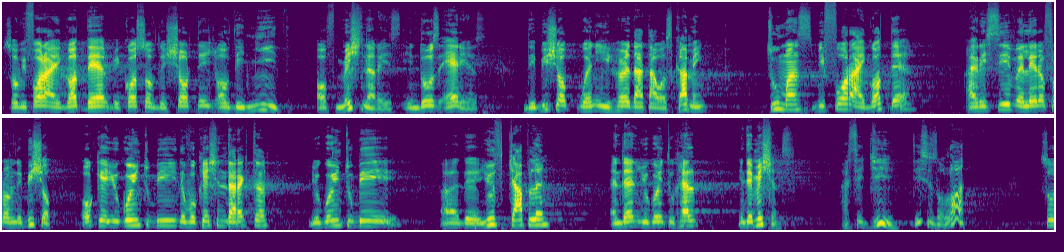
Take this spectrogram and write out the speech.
So before I got there, because of the shortage of the need of missionaries in those areas, the bishop, when he heard that I was coming, two months before I got there, I received a letter from the bishop. Okay, you're going to be the vocation director, you're going to be uh, the youth chaplain, and then you're going to help in the missions. I said, gee, this is a lot. So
